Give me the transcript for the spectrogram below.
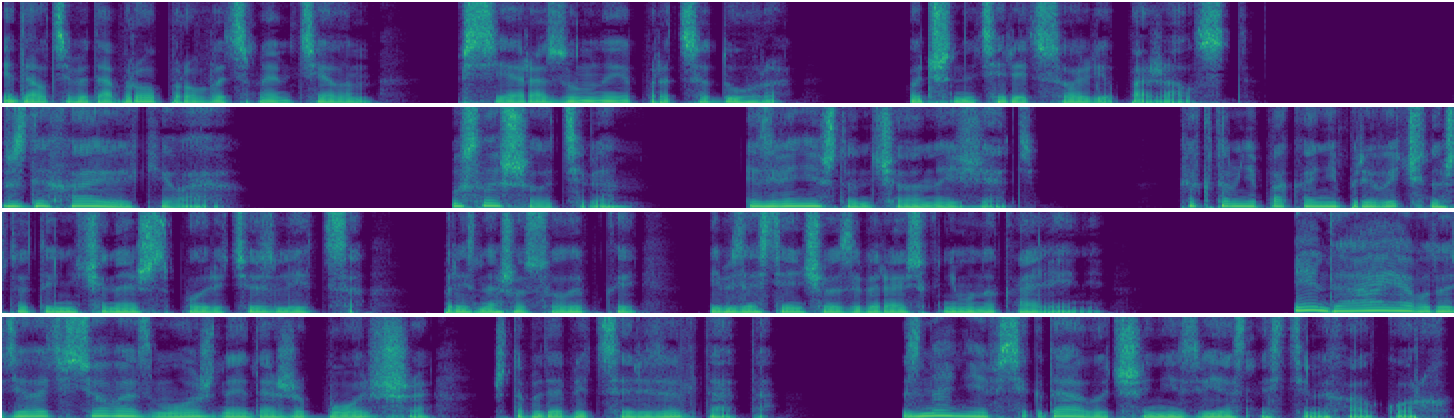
Я дал тебе добро пробовать с моим телом все разумные процедуры. Хочешь натереть солью, пожалуйста. Вздыхаю и киваю. Услышала тебя. Извини, что начала наезжать. Как-то мне пока непривычно, что ты начинаешь спорить и злиться, произношу с улыбкой и безостенчиво забираюсь к нему на колени. И да, я буду делать все возможное и даже больше, чтобы добиться результата. Знание всегда лучше неизвестности, Михаил Корх.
